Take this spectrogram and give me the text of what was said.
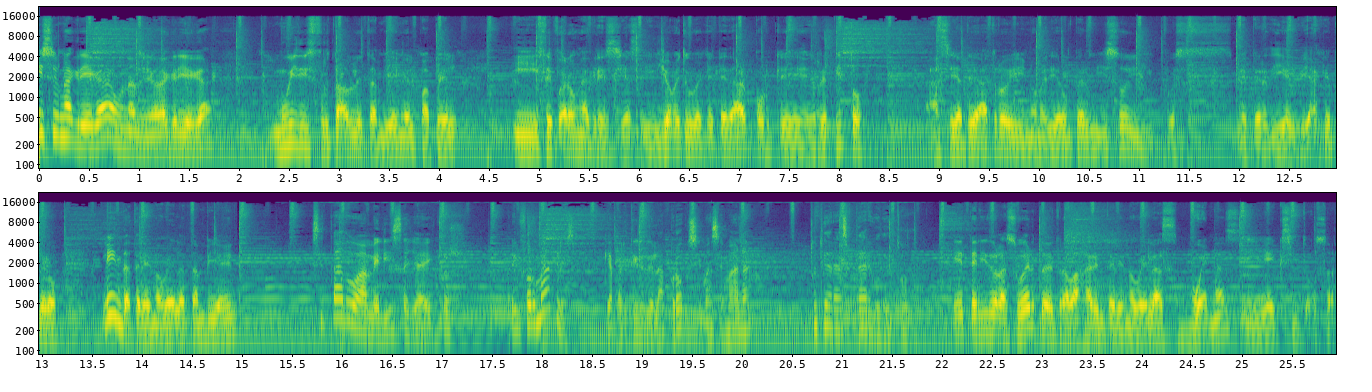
hice una griega, una señora griega, muy disfrutable también el papel, y se fueron a Grecia, sí. Yo me tuve que quedar porque, repito, hacía teatro y no me dieron permiso y pues me perdí el viaje, pero linda telenovela también. He citado a Melissa y a Héctor para informarles que a partir de la próxima semana tú te harás cargo de todo. He tenido la suerte de trabajar en telenovelas buenas y exitosas.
